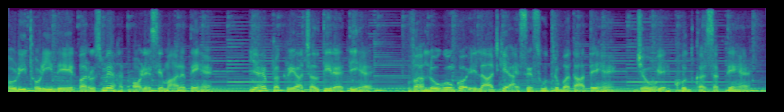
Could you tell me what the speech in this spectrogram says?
थोड़ी थोड़ी देर पर उसमें हथौड़े से मारते हैं। यह प्रक्रिया चलती रहती है। वह लोगों को इलाज के ऐसे सूत्र बताते हैं, जो वे खुद कर सकते हैं।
